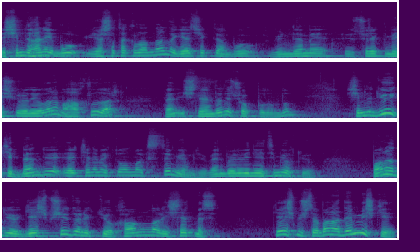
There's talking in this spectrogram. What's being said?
E şimdi hani bu yaşa takılanlar da gerçekten bu gündeme e, sürekli meşgul ediyorlar ama haklılar. Ben işlerinde de çok bulundum. Şimdi diyor ki ben diyor erken emekli olmak istemiyorum diyor. Benim böyle bir niyetim yok diyor. Bana diyor geçmişe dönük diyor kanunlar işletmesin. Geçmişte bana demiş ki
